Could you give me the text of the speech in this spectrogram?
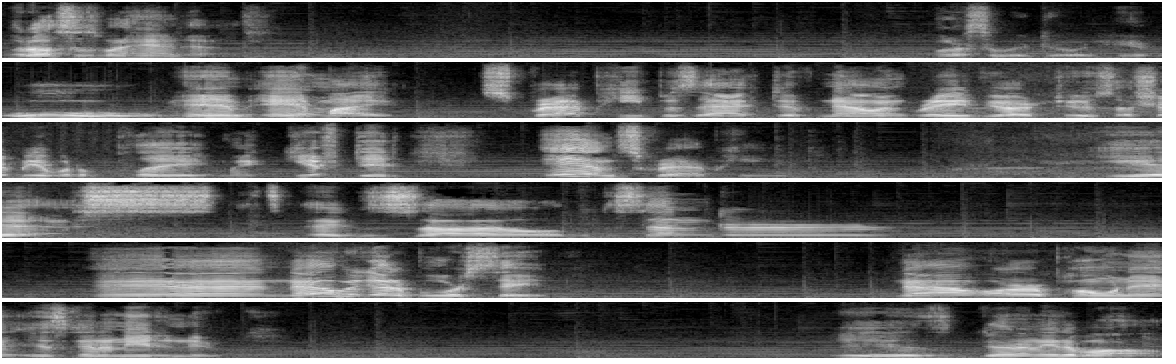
What else does my hand have? What else are we doing here? Ooh, him and my Scrap Heap is active now in Graveyard too, so I should be able to play my Gifted and Scrap Heap. Yes, let's exile the Descender. And now we got a board state. Now our opponent is going to need a nuke. He is going to need a bomb.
